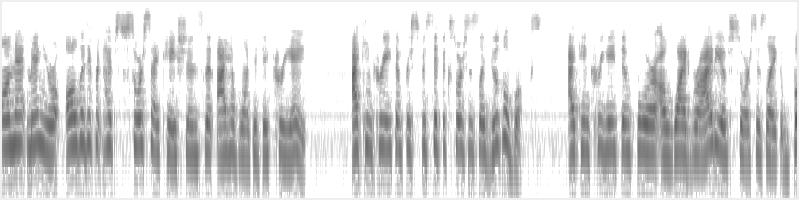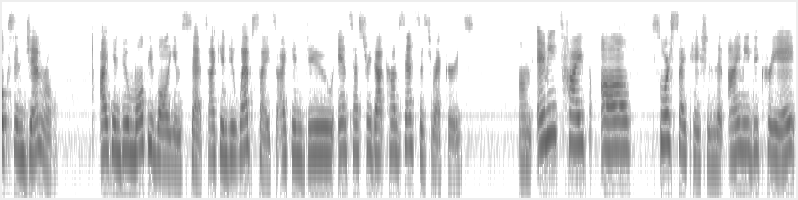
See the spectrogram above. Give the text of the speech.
on that menu are all the different types of source citations that I have wanted to create. I can create them for specific sources like Google Books. I can create them for a wide variety of sources like books in general. I can do multi-volume sets. I can do websites. I can do Ancestry.com census records. Um, any type of source citation that I need to create,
